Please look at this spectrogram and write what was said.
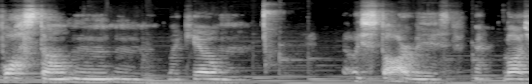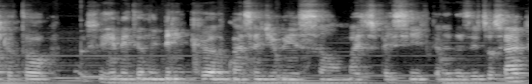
posta um, um, como é que é um, stories, né? Lógico, eu estou se remetendo e brincando com essa dimensão mais específica né, das redes sociais,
